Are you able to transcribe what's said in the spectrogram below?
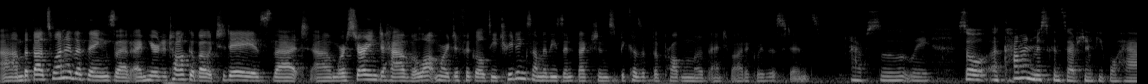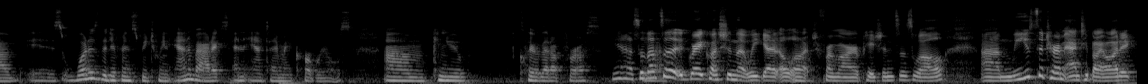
um, but that's one of the things that i'm here to talk about today is that um, we're starting to have a lot more difficulty treating some of these infections because of the problem of antibiotic resistance Absolutely. So, a common misconception people have is what is the difference between antibiotics and antimicrobials? Um, can you clear that up for us? Yeah, so that's a great question that we get a lot from our patients as well. Um, we use the term antibiotic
